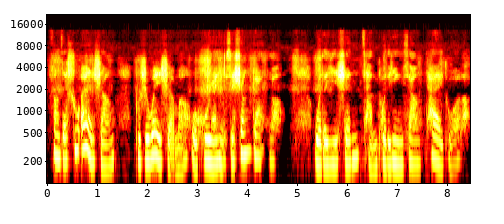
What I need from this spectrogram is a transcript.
放在书案上。不知为什么，我忽然有些伤感了。我的一生残破的印象太多了，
